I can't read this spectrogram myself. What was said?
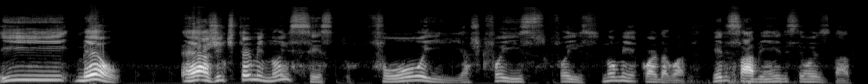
E, meu, é, a gente terminou em sexto. Foi, acho que foi isso, foi isso. Não me recordo agora. Eles sabem, eles têm o resultado.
